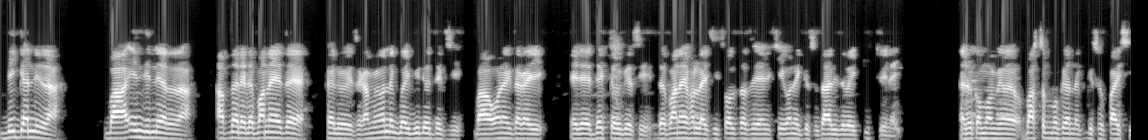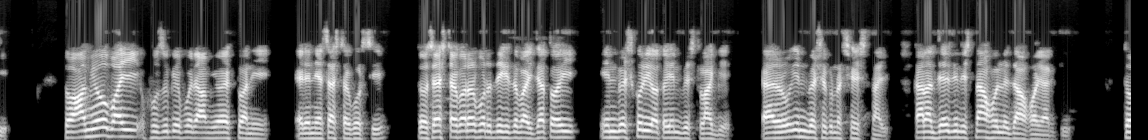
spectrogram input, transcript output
বিজ্ঞানীরা বা ইঞ্জিনিয়াররা আপনার এটা বানিয়ে দেয় ফেল হয়েছে আমি অনেক ভাই ভিডিও দেখছি বা অনেক জায়গায় এটা দেখতেও গেছি বানাই ফেলাইছি, চলতেছে অনেক কিছু দাঁড়িয়ে যাবে কিছুই নাই। এরকম আমি বাস্তব মুখে অনেক কিছু পাইছি। তো আমিও ভাই হুজুকে পরে আমিও একটুখানি এটা নিয়ে চেষ্টা করছি। তো চেষ্টা করার পরে দেখি যে ভাই যতই ইনভেস্ট করি অত ইনভেস্ট লাগে। আর ইনভেস্টের কোনো শেষ নাই। কারণ যে জিনিস না হলে যা হয় আর কি। তো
